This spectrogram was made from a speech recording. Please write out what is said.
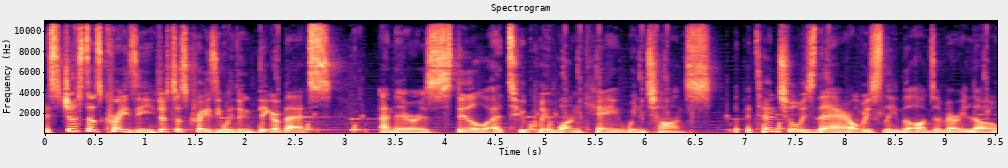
it's just as crazy, just as crazy. We're doing bigger bets, and there is still a 2.1k win chance. The potential is there. Obviously, the odds are very low.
